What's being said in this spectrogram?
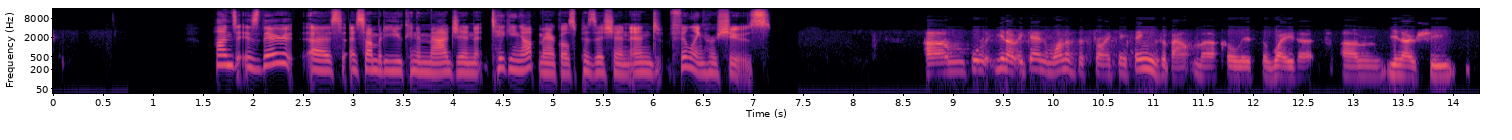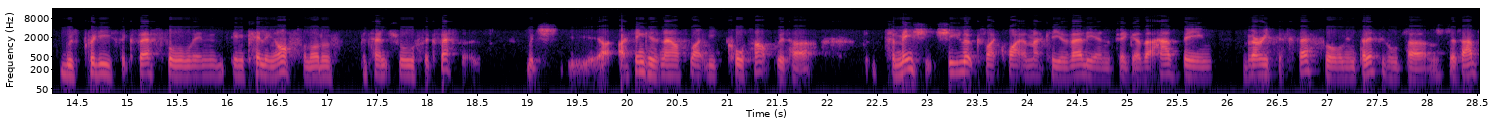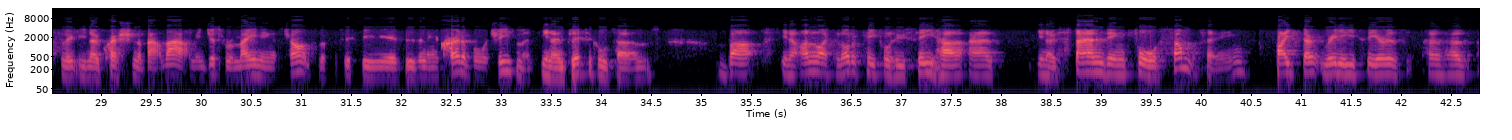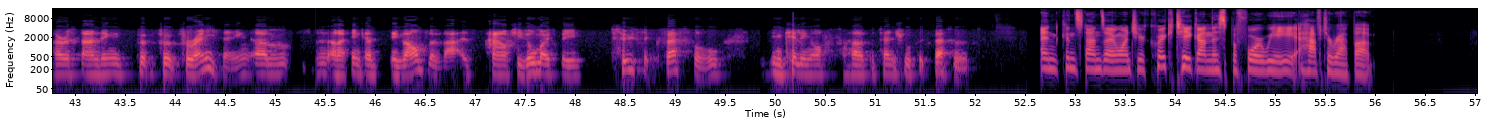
Hans, is there uh, somebody you can imagine taking up Merkel's position and filling her shoes? Um, well, you know, again, one of the striking things about Merkel is the way that, um, you know, she was pretty successful in, in killing off a lot of potential successors, which I think is now slightly caught up with her. To me, she, she looks like quite a Machiavellian figure that has been very successful in political terms. There's absolutely no question about that. I mean, just remaining as Chancellor for 15 years is an incredible achievement, you know, in political terms. But, you know, unlike a lot of people who see her as you know, standing for something, I don't really see her as her, her as standing for, for, for anything. Um, and I think an example of that is how she's almost been too successful in killing off her potential successors. And Constanze, I want your quick take on this before we have to wrap up.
